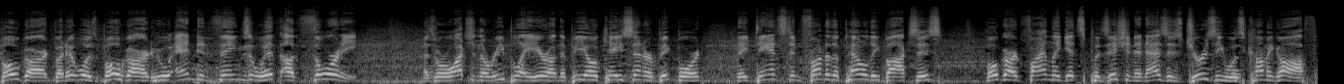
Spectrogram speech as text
Boogaard, but it was Boogaard who ended things with authority. As we're watching the replay here on the BOK Center big board, they danced in front of the penalty boxes. Boogaard finally gets position, and as his jersey was coming off,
